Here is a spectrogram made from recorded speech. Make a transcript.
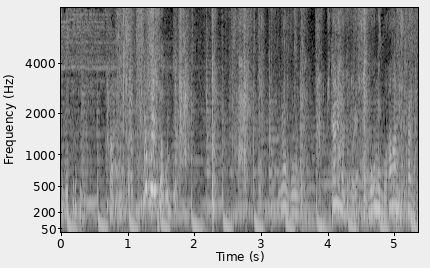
이거 프로폴리스. 아, 그거 프로폴리스가 뭔데? 몰라 뭐 비타민 같은 거래. 먹으면 뭐 항암에 비타민.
